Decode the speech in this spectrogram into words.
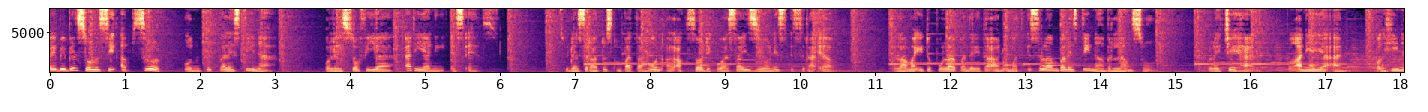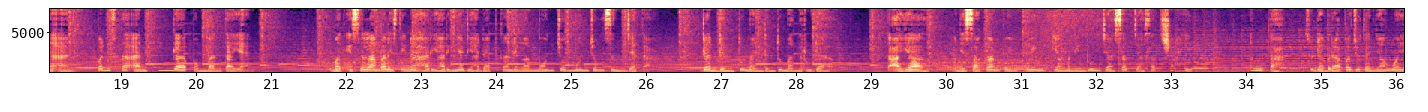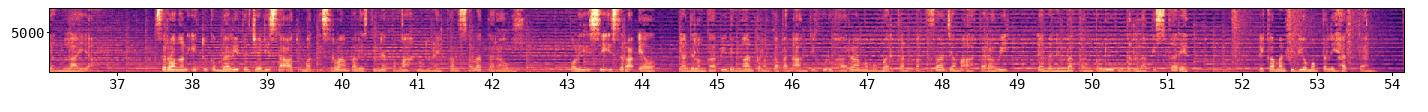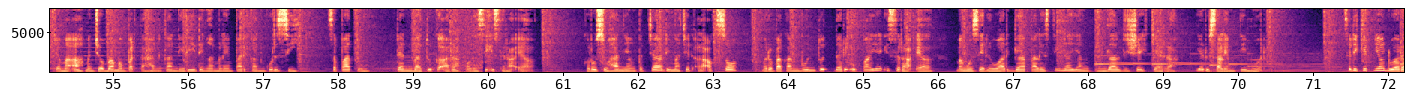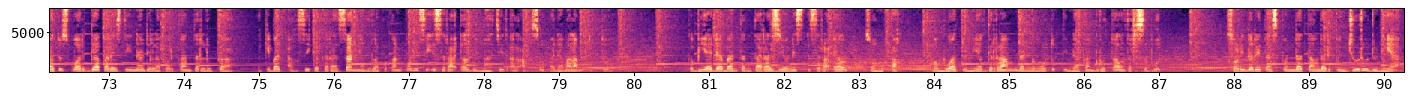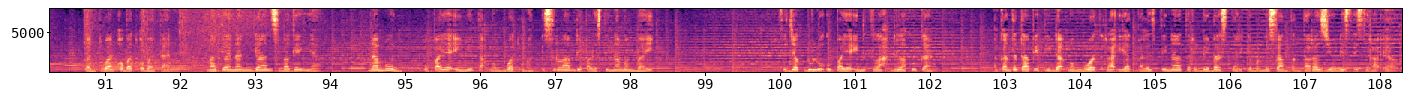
PBB solusi absurd untuk Palestina oleh Sofia Ariani SS. Sudah 104 tahun Al-Aqsa dikuasai Zionis Israel. Selama itu pula penderitaan umat Islam Palestina berlangsung. Pelecehan, penganiayaan, penghinaan, penistaan hingga pembantaian. Umat Islam Palestina hari-harinya dihadapkan dengan moncong-moncong senjata dan dentuman-dentuman rudal. Tak ayal menyisakan puing-puing yang menimbun jasad-jasad syahid. Entah sudah berapa juta nyawa yang melayang. Serangan itu kembali terjadi saat umat Islam Palestina tengah menunaikan salat tarawih. Polisi Israel yang dilengkapi dengan perlengkapan anti huru hara membubarkan paksa jamaah tarawih dan menembakkan peluru berlapis karet. Rekaman video memperlihatkan jamaah mencoba mempertahankan diri dengan melemparkan kursi, sepatu, dan batu ke arah polisi Israel. Kerusuhan yang pecah di Masjid Al-Aqsa merupakan buntut dari upaya Israel mengusir warga Palestina yang tinggal di Sheikh Jarrah, Yerusalem Timur. Sedikitnya 200 warga Palestina dilaporkan terluka akibat aksi kekerasan yang dilakukan polisi Israel di Masjid Al-Aqsa pada malam itu. Kebiadaban tentara Zionis Israel sontak membuat dunia geram dan mengutuk tindakan brutal tersebut. Solidaritas pun datang dari penjuru dunia, bantuan obat-obatan, makanan, dan sebagainya. Namun, upaya ini tak membuat umat Islam di Palestina membaik. Sejak dulu upaya ini telah dilakukan, akan tetapi tidak membuat rakyat Palestina terbebas dari kebengisan tentara Zionis Israel.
